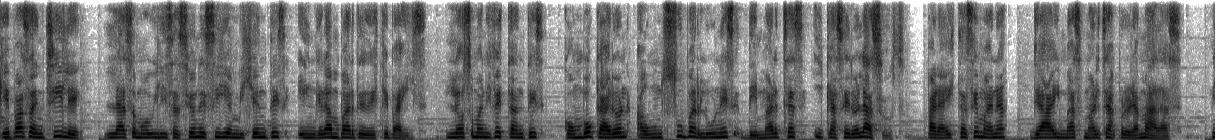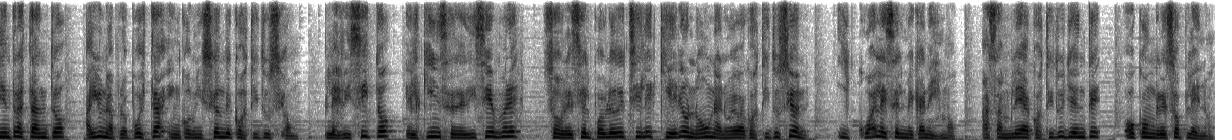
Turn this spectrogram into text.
¿Qué pasa en Chile? Las movilizaciones siguen vigentes en gran parte de este país. Los manifestantes convocaron a un superlunes de marchas y cacerolazos. Para esta semana ya hay más marchas programadas. Mientras tanto, hay una propuesta en Comisión de Constitución. Plebiscito el 15 de diciembre sobre si el pueblo de Chile quiere o no una nueva constitución y cuál es el mecanismo, Asamblea Constituyente o Congreso Pleno.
